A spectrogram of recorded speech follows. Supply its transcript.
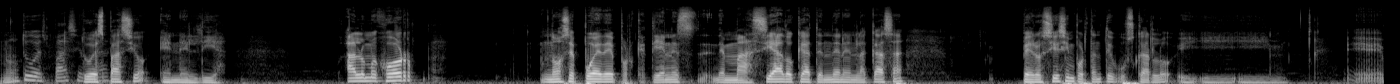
¿no? Tu espacio. Tu espacio en el día a lo mejor no se puede porque tienes demasiado que atender en la casa, pero sí es importante buscarlo y, eh,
